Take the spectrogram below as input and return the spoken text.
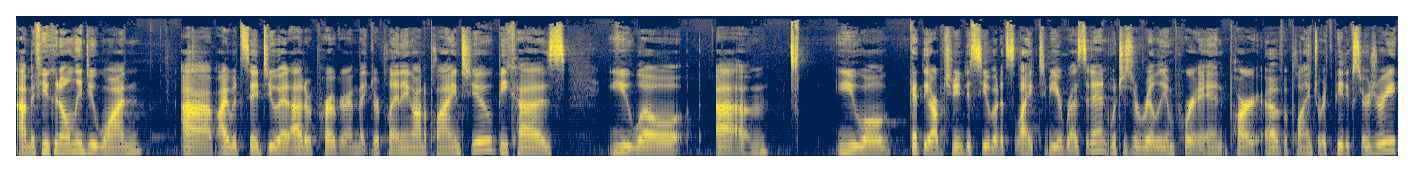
Um, if you can only do one, uh, I would say do it at a program that you're planning on applying to because you will um, you will get the opportunity to see what it's like to be a resident, which is a really important part of applying to orthopedic surgery.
